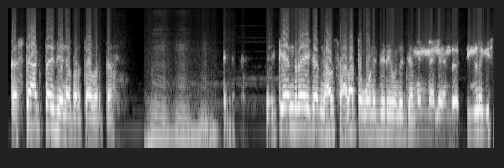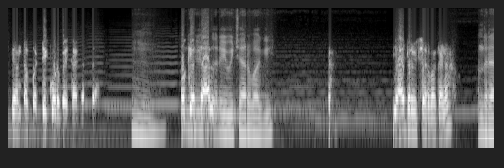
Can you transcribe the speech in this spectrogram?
ಕಷ್ಟ ಆಗ್ತಾ ಇದೆಯಾ ಬರ್ತಾ ಬರ್ತಾ. ಹ್ಮ್ ಹ್ಮ್ ಹ್ಮ್. ಯಾಕೆ ಅಂದ್ರೆ ಈಗ ನಾವ್ ಸಾಲ ತಗೊಂಡಿದ್ದೀರಿ ಒಂದು ಜಮೀನ್ ಮೇಲೆ ಅಂದ್ರೆ ತಿಂಗಳಿಗೆ ಇಷ್ಟೇ ಅಂತ ಬಡ್ಡಿ ಕೊಡ್ಬೇಕಾಗತ್ತೆ. ಸಾಲ್- ಹೇಳ್ತಾರೆ ವಿಚಾರವಾಗಿ. ಯಾವ್ದ್ರ ವಿಚಾರ ಬೇಕಣ್ಣ ಅಂದ್ರೆ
